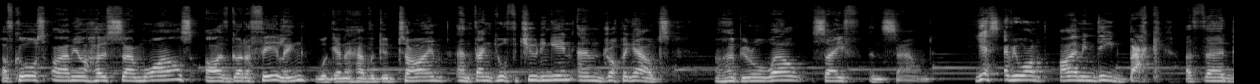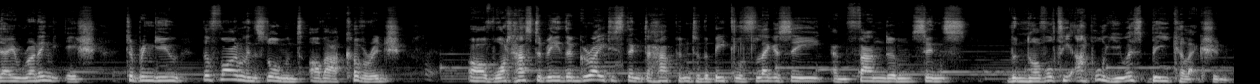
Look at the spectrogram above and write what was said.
Of course, I'm your host, Sam Wiles. I've got a feeling we're going to have a good time, and thank you all for tuning in and dropping out. I hope you're all well, safe, and sound. Yes, everyone, I am indeed back a third day running ish to bring you the final instalment of our coverage of what has to be the greatest thing to happen to the Beatles' legacy and fandom since the novelty Apple USB collection.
